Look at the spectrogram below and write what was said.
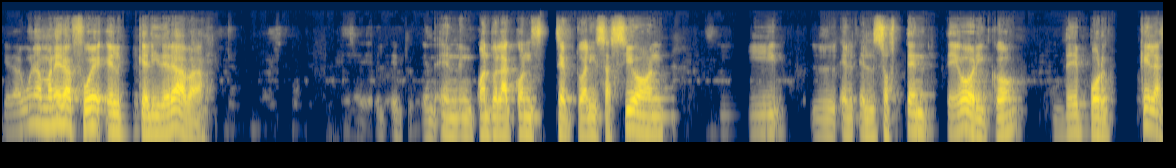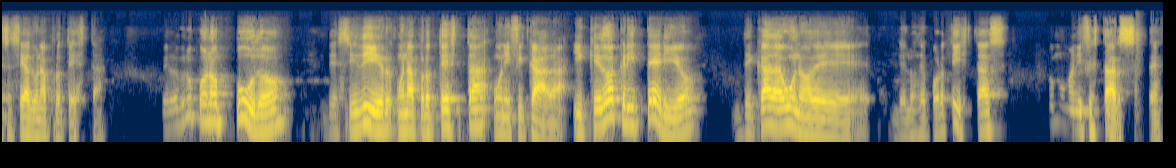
que de alguna manera fue el que lideraba eh, en, cuanto a la conceptualización y el, el, sostén teórico de por qué la necesidad de una protesta. Pero el grupo no pudo decidir una protesta unificada y quedó a criterio de cada uno de, los deportistas cómo manifestarse.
